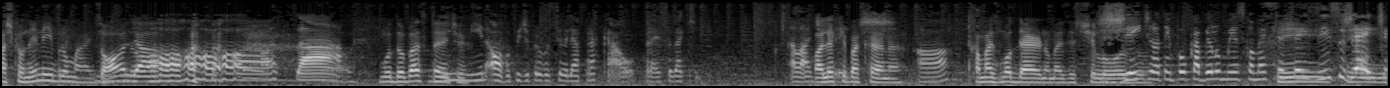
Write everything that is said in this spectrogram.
Acho que eu nem lembro mais. Olha! Nossa! Mudou bastante. Menina, ó, vou pedir pra você olhar pra cá, ó, pra essa daqui. Olha Olha que bacana. Ó. Fica mais moderno, mais estiloso. Gente, ela tem pouco cabelo mesmo. Como é que você Sim, fez isso, sim. gente?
